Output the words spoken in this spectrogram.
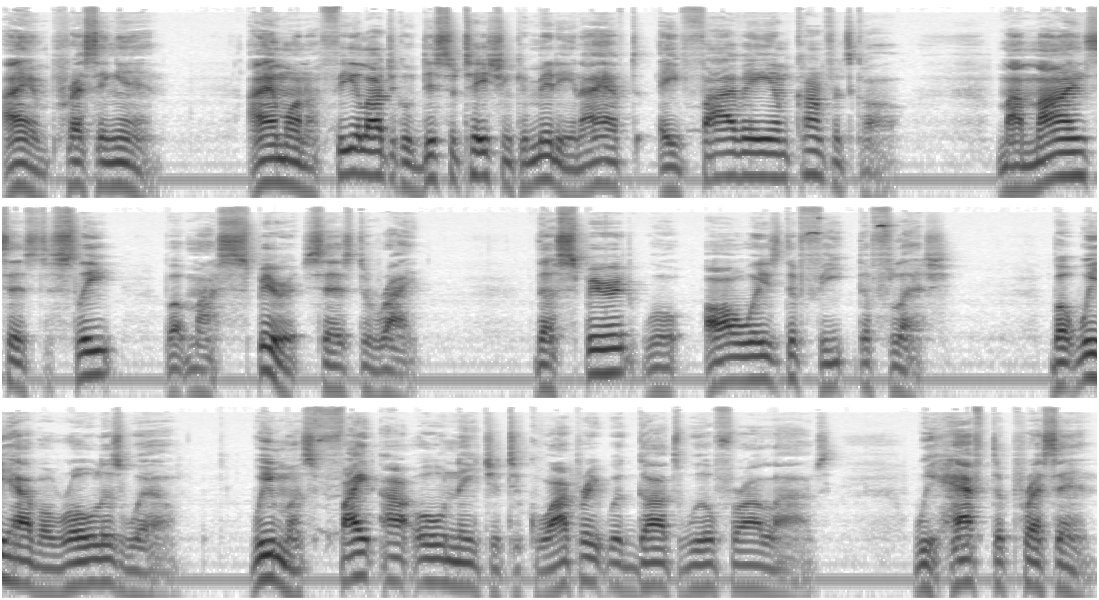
I am pressing in. I am on a theological dissertation committee and I have a 5 a.m. conference call. My mind says to sleep, but my spirit says to write. The spirit will always defeat the flesh, but we have a role as well. We must fight our old nature to cooperate with God's will for our lives. We have to press in.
